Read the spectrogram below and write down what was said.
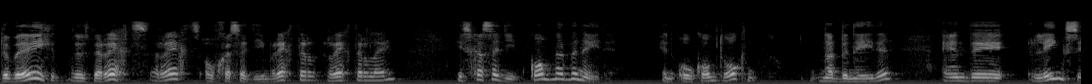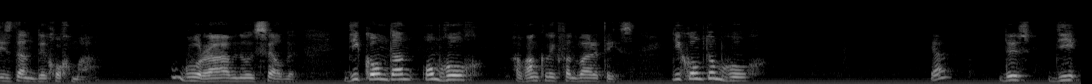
de beweging, dus de rechts, rechts of chassadim, rechter, rechterlijn, is chassadim, komt naar beneden. En ook komt ook naar beneden, En de links is dan de Chogma. Gora, hetzelfde. Die komt dan omhoog, afhankelijk van waar het is. Die komt omhoog. Ja? Dus die,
